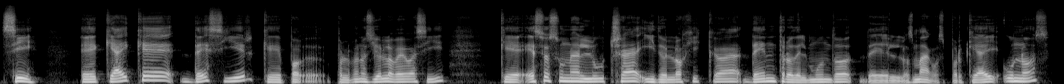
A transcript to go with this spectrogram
Sí, eh, que hay que decir que, por, lo menos yo lo veo así, que eso es una lucha ideológica dentro del mundo de los magos, porque hay unos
